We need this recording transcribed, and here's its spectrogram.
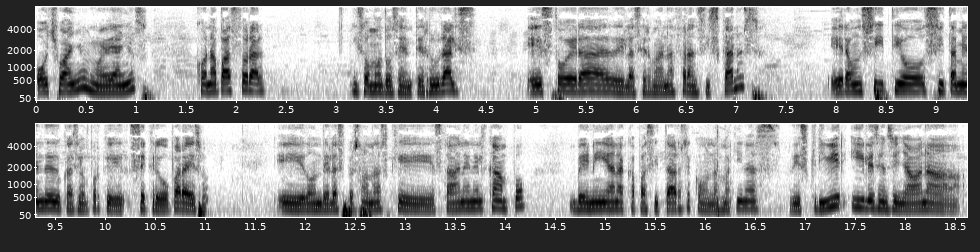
ocho años, nueve años, con la pastoral y somos docentes rurales. Esto era de las hermanas franciscanas, era un sitio, sí, también de educación porque se creó para eso, eh, donde las personas que estaban en el campo venían a capacitarse con las máquinas de escribir y les enseñaban a,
